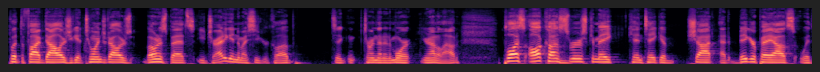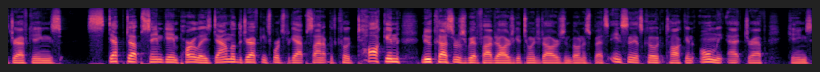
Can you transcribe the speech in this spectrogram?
put the five dollars, you get two hundred dollars bonus bets. You try to get into my secret club to turn that into more. You're not allowed. Plus, all customers can make can take a shot at bigger payouts with DraftKings stepped up same game parlays. Download the DraftKings Sportsbook app. Sign up with code Talkin. New customers will get five dollars, get two hundred dollars in bonus bets instantly. That's code Talkin only at DraftKings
